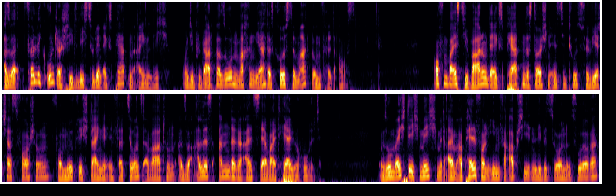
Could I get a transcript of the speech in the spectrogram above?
Also völlig unterschiedlich zu den Experten eigentlich. Und die Privatpersonen machen ja das größte Marktumfeld aus. Offenbar ist die Warnung der Experten des Deutschen Instituts für Wirtschaftsforschung vor möglich steigenden Inflationserwartungen also alles andere als sehr weit hergeholt. Und so möchte ich mich mit einem Appell von Ihnen verabschieden, liebe Zuhörerinnen und Zuhörer.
